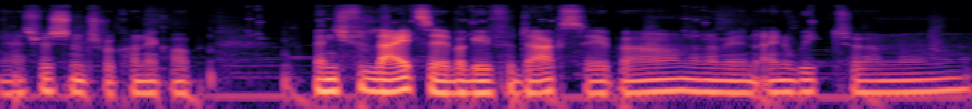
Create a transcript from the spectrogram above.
Ja, ich will schon Draconic Orb. Wenn ich für Lightsaber gehe, für Darksaber, dann haben wir einen Weak Turn. Ne?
